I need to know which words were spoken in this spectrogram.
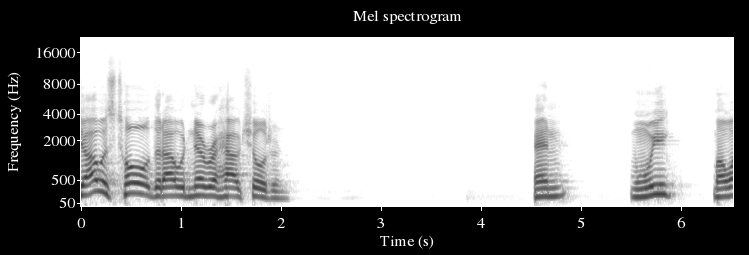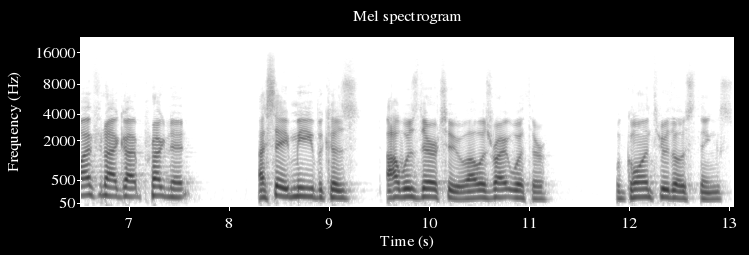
see, I was told that I would never have children. And when we, my wife and I got pregnant, I say me because I was there too. I was right with her. We're going through those things.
